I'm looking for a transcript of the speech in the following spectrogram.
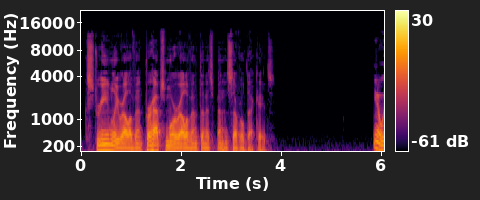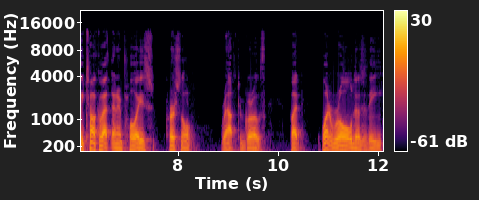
extremely relevant, perhaps more relevant than it's been in several decades. You know, we talk about an employee's personal route to growth, but what role does the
